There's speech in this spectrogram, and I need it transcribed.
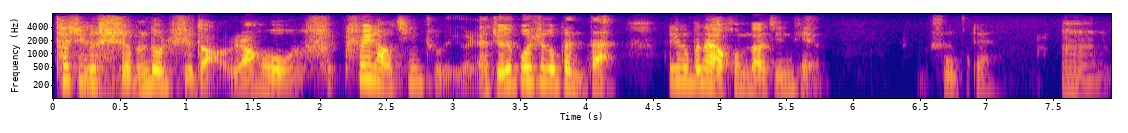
他是一个什么都知道，然后非非常清楚的一个人，他绝对不会是个笨蛋，他这个笨蛋也混不到今天。是的，对，嗯，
